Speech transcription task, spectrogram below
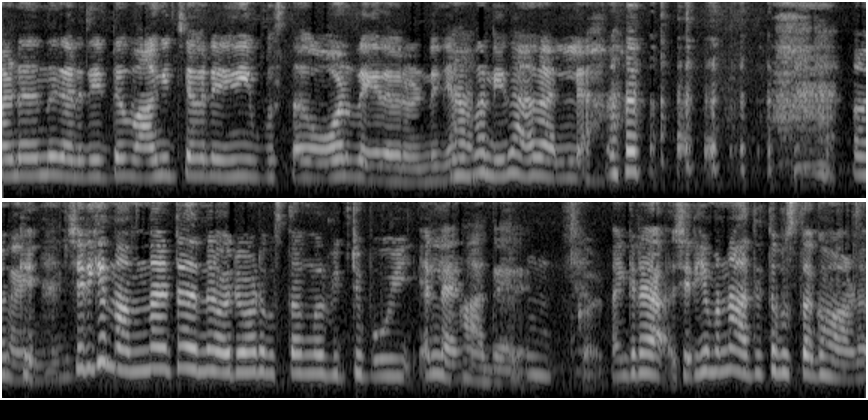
ആണ് എന്ന് കരുതിയിട്ട് വാങ്ങിച്ചവർ ഇനി ഈ പുസ്തകം ഓർഡർ ചെയ്തവരുണ്ട്. ഞാൻ പറഞ്ഞു ഇത് അതല്ല ഓക്കെ ശരിക്കും നന്നായിട്ട് തന്നെ ഒരുപാട് പുസ്തകങ്ങൾ വിറ്റുപോയി അല്ലേ? അതെ. ഭയങ്കര ശരിക്കും പറഞ്ഞാൽ ആദ്യത്തെ പുസ്തകമാണ്.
